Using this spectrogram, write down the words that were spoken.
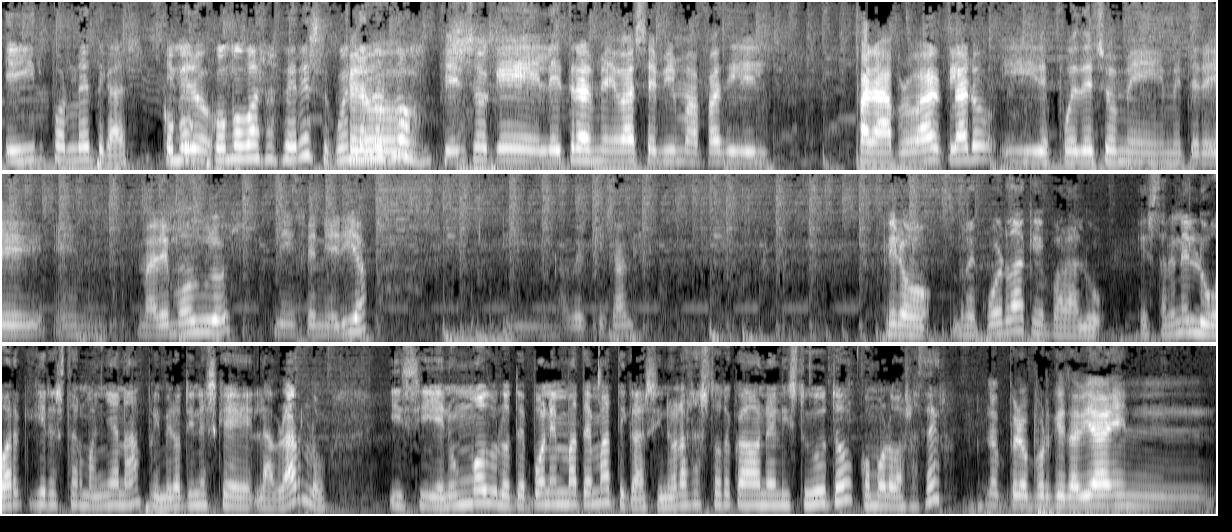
e ir por letras. Sí, ¿Cómo, pero- ¿cómo vas a hacer eso? Pero Cuéntanoslo. pienso que letras me va a servir más fácil para probar, claro, y después de eso me meteré en... me haré módulos de ingeniería y a ver qué sale. Pero recuerda que para lu- estar en el lugar que quieres estar mañana, primero tienes que labrarlo. Y si en un módulo te ponen matemáticas y no las has tocado en el instituto, ¿cómo lo vas a hacer? No, pero porque todavía en,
